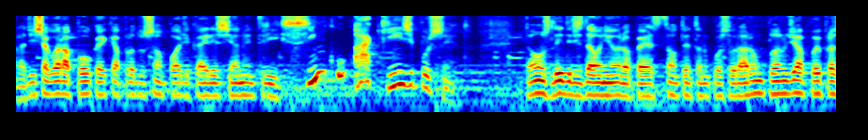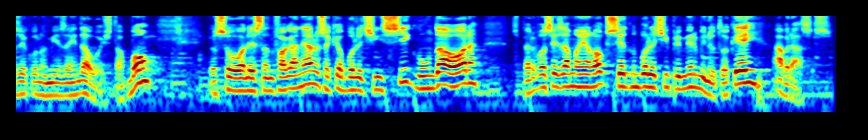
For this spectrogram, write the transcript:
ela disse agora há pouco aí que a produção pode cair esse ano entre 5 a 15%. Então, os líderes da União Europeia estão tentando costurar um plano de apoio para as economias ainda hoje, tá bom? Eu sou o Alessandro Faganello, isso aqui é o Boletim Segunda Hora. Espero vocês amanhã logo cedo no Boletim Primeiro Minuto, ok? Abraços.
